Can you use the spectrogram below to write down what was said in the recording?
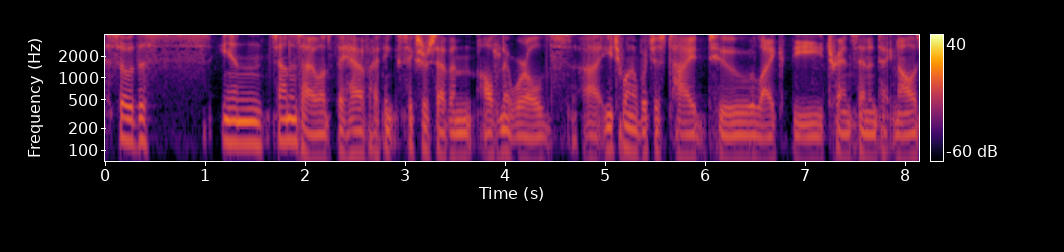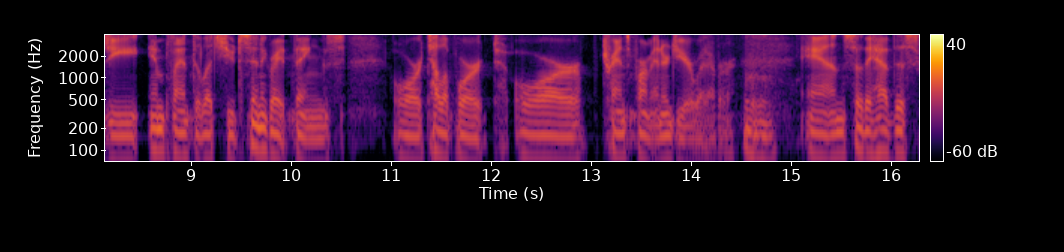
So this in Sound and Silence, they have I think six or seven alternate worlds, uh, each one of which is tied to like the transcendent technology implant that lets you disintegrate things, or teleport, or transform energy, or whatever. And so they have this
